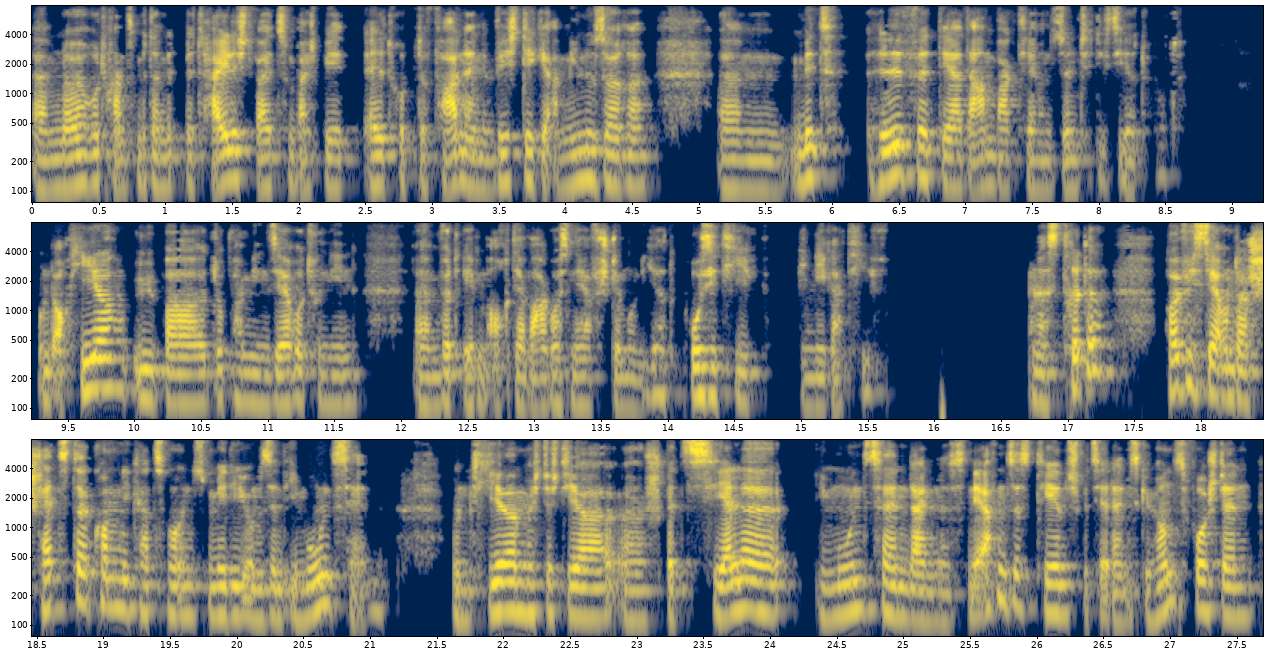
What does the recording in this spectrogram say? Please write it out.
ähm, Neurotransmitter mit beteiligt, weil zum Beispiel L-Tryptophan, eine wichtige Aminosäure, ähm, mit Hilfe der Darmbakterien synthetisiert wird. Und auch hier über Dopamin, Serotonin ähm, wird eben auch der Vagusnerv stimuliert, positiv wie negativ. Und das dritte, häufig sehr unterschätzte Kommunikationsmedium sind Immunzellen. Und hier möchte ich dir äh, spezielle Immunzellen deines Nervensystems, speziell deines Gehirns vorstellen.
